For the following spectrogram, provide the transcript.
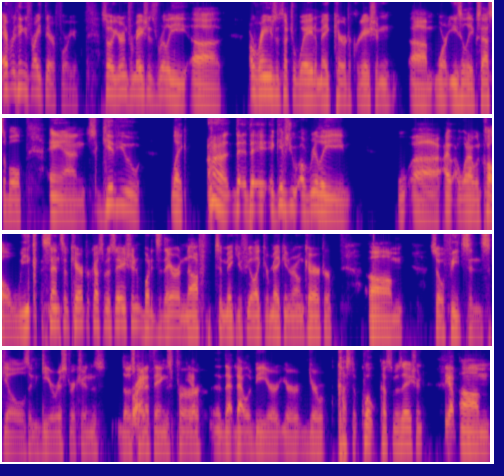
everything's right there for you. So your information is really uh, arranged in such a way to make character creation um, more easily accessible and give you like the, the, it gives you a really uh, I, what I would call a weak sense of character customization, but it's there enough to make you feel like you're making your own character. Um, so feats and skills and gear restrictions, those right. kind of things per yep. that that would be your your your custom quote customization. Yep. Um,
